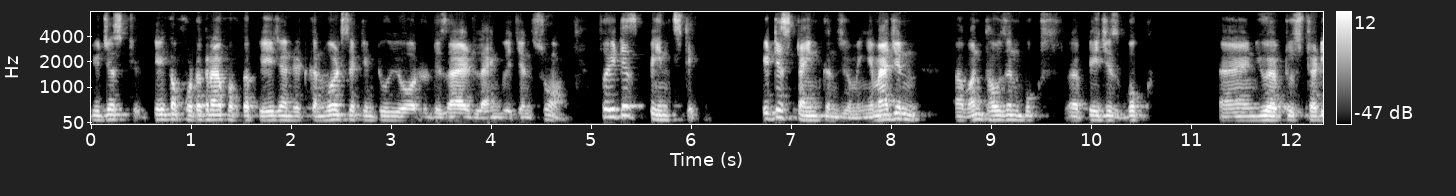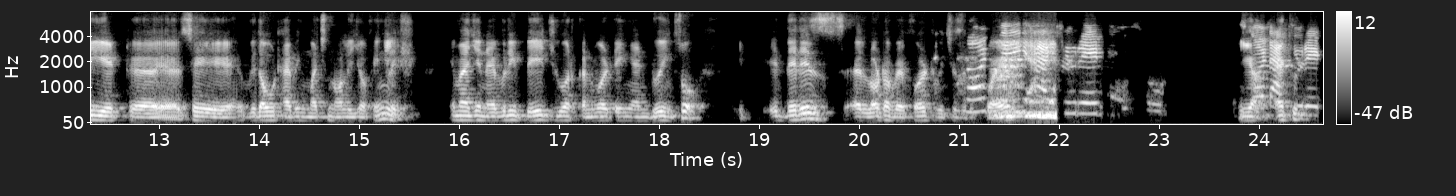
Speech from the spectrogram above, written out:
you just take a photograph of the page and it converts it into your desired language and so on. So it is painstaking. It is time consuming. Imagine a 1000 books uh, pages book and you have to study it uh, say without having much knowledge of english. Imagine every page you are converting and doing. So it, it, there is a lot of effort which is not required. very accurate also. Yeah not accurate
